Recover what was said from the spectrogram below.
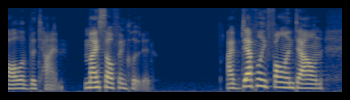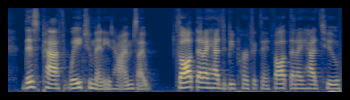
all of the time, myself included. I've definitely fallen down this path way too many times. I thought that I had to be perfect. I thought that I had to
